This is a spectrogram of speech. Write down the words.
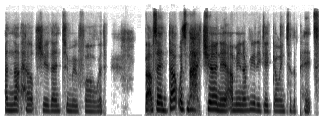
and that helps you then to move forward. But I'm saying that was my journey. I mean, I really did go into the pit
